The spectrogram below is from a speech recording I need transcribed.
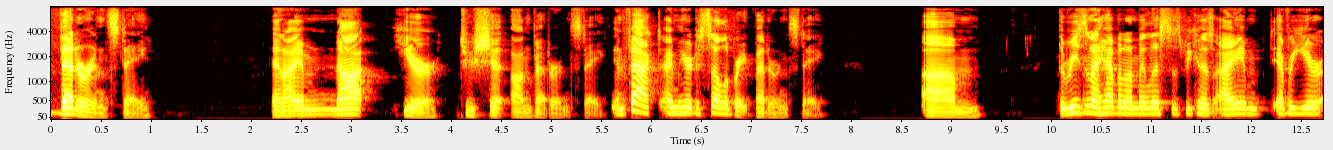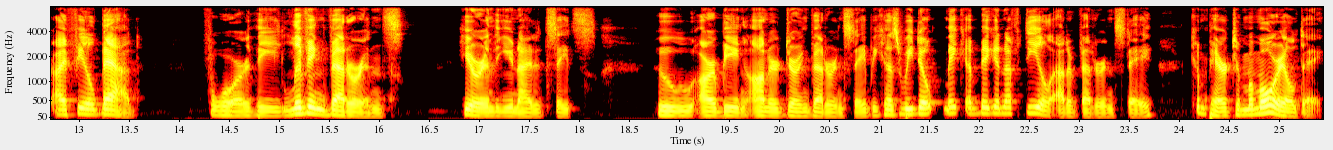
Veterans Day. And I am not here to shit on Veterans Day. In fact, I'm here to celebrate Veterans Day. Um, the reason I have it on my list is because I am every year I feel bad for the living veterans here in the United States who are being honored during Veterans Day because we don't make a big enough deal out of Veterans Day compared to Memorial Day.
